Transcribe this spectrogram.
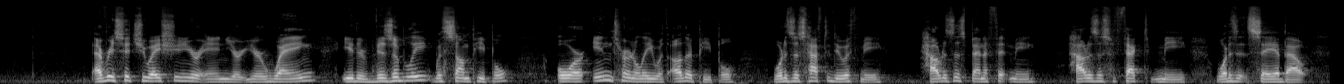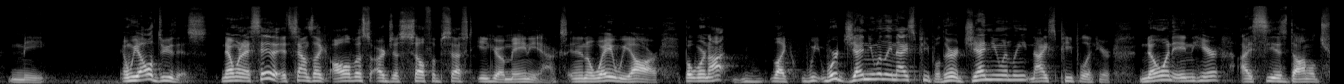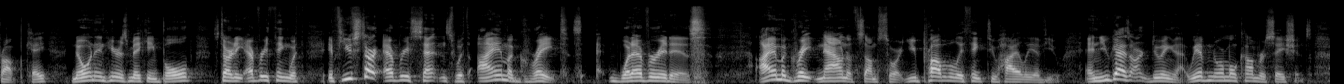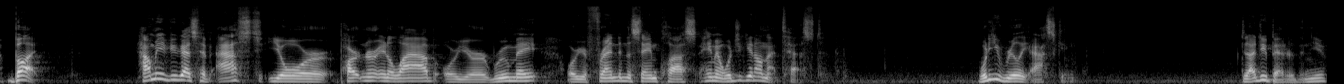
Every situation you're in, you're, you're weighing either visibly with some people or internally with other people what does this have to do with me? How does this benefit me? How does this affect me? What does it say about me? And we all do this. Now, when I say that, it sounds like all of us are just self obsessed egomaniacs. And in a way, we are. But we're not like, we, are genuinely nice people. There are genuinely nice people in here. No one in here I see is Donald Trump, okay? No one in here is making bold, starting everything with, if you start every sentence with, I am a great, whatever it is, I am a great noun of some sort. You probably think too highly of you. And you guys aren't doing that. We have normal conversations. But how many of you guys have asked your partner in a lab or your roommate or your friend in the same class, hey man, what'd you get on that test? What are you really asking? Did I do better than you?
